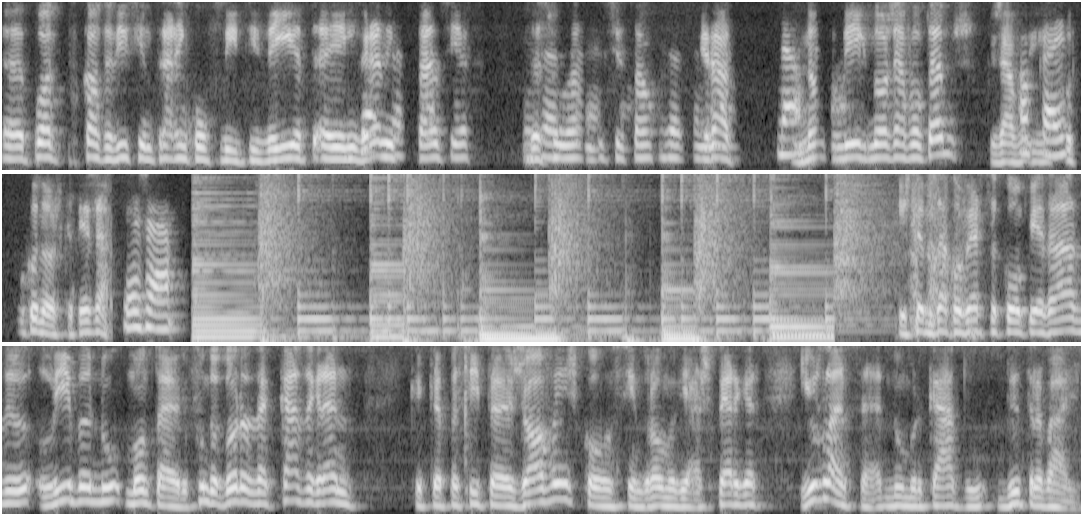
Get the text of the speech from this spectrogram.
uh, pode, por causa disso, entrar em conflito. E daí a, a em grande importância da Exatamente. sua associação. Exatamente. Não, não ligue, nós já voltamos. Já okay. connosco. Até já. Até já. Estamos à conversa com a Piedade Líbano Monteiro, fundadora da Casa Grande, que capacita jovens com síndrome de Asperger e os lança no mercado de trabalho.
